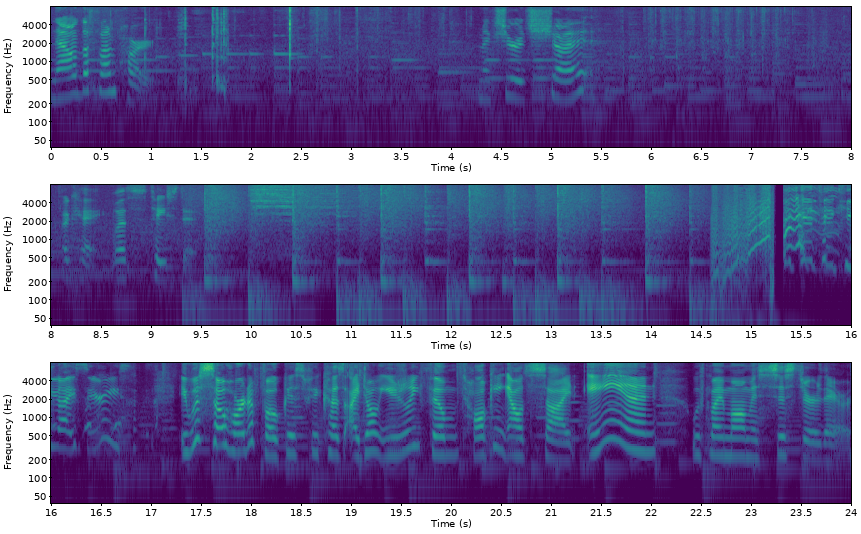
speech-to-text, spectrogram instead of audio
Now the fun part. Make sure it's shut. Okay, let's taste it. You guys serious. It was so hard to focus because I don't usually film talking outside and with my mom and sister there.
